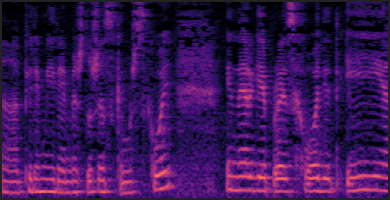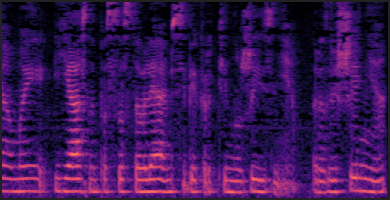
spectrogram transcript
э, перемирие между женской и мужской — энергия происходит, и мы ясно составляем себе картину жизни, разрешение,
